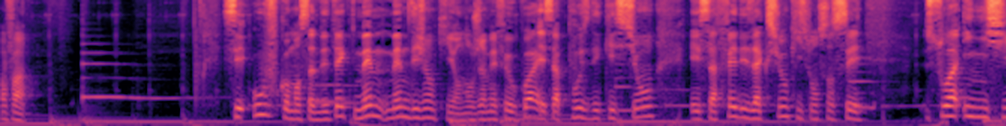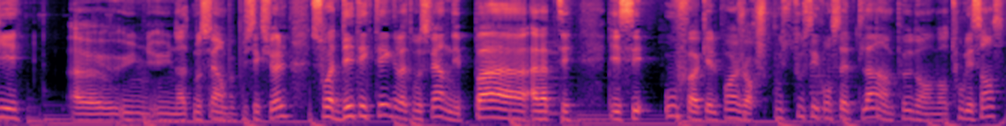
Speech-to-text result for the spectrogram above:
Enfin. C'est ouf comment ça détecte même, même des gens qui en ont jamais fait ou quoi, et ça pose des questions, et ça fait des actions qui sont censées soit initier euh, une, atmosphère un peu plus sexuelle, soit détecter que l'atmosphère n'est pas adaptée. Et c'est ouf à quel point genre je pousse tous ces concepts-là un peu dans, tous les sens.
